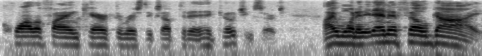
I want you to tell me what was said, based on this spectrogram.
qualifying characteristics up to the head coaching search. I want an NFL guy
